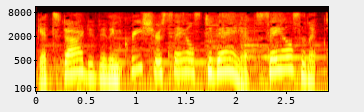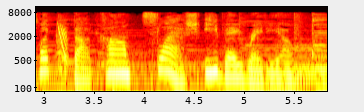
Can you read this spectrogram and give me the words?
Get started and increase your sales today at salesinaclick.com slash eBay radio.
